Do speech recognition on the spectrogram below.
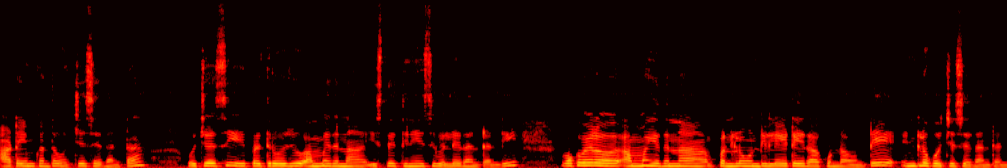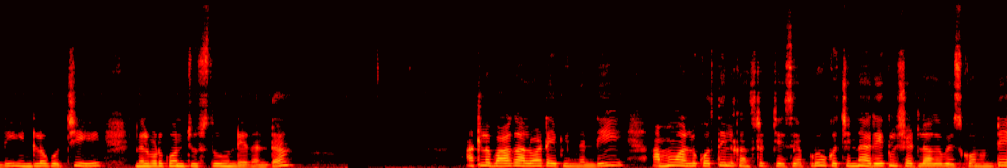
ఆ- టైంకి అంతా వచ్చేసేదంట. వచ్చేసి ప్రతిరోజు అమ్మ ఏదైనా ఇస్తే తినేసి వెళ్ళేదంటండి. ఒకవేళ అమ్మ ఏదైనా పనిలో ఉండి లేట్ అయ్యి రాకుండా ఉంటే ఇంట్లోకి వచ్చేసేదంటండి ఇంట్లోకి వచ్చి నిలబడుకొని చూస్తూ ఉండేదంట. అట్లా బాగా అలవాటైపోయిందండి. అమ్మ వాళ్ళు కొత్త ఇల్లు కన్స్ట్రక్ట్ చేసేప్పుడు ఒక చిన్న రేకుల షెడ్ లాగా వేసుకొని ఉంటే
